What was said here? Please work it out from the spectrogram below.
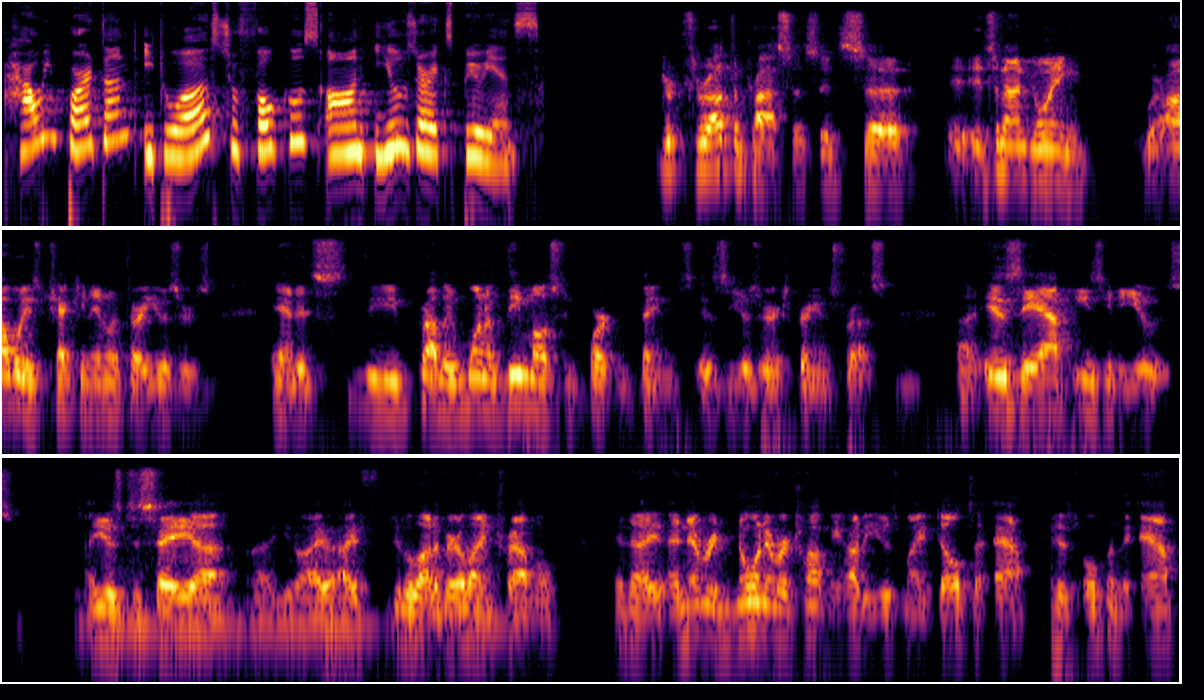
how important it was to focus on user experience. Throughout the process, it's uh, it's an ongoing. We're always checking in with our users, and it's the probably one of the most important things is user experience for us. Uh, is the app easy to use? I used to say, uh, uh you know, I, I did a lot of airline travel and I, I never no one ever taught me how to use my delta app i just opened the app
